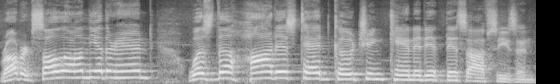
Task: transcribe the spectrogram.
Robert Saleh, on the other hand, was the hottest head coaching candidate this offseason.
